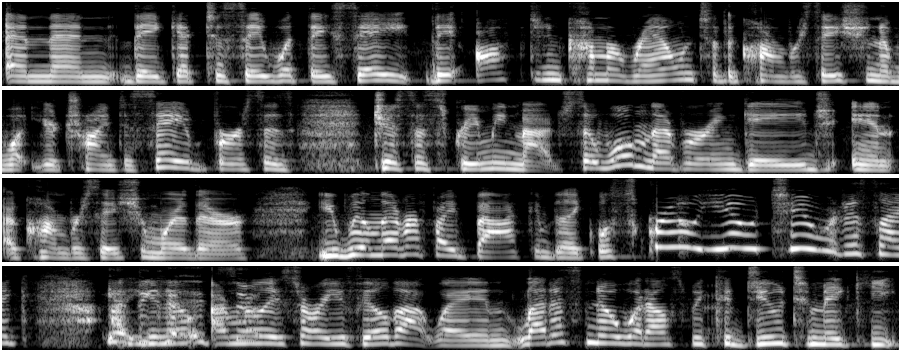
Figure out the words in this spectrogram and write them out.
and then they get to say what they say. They often come around to the conversation of what you're trying to say versus just a screaming match. So we'll never engage in a conversation where they're you will never fight back and be like well screw you too. We're just like Yeah, uh, you know i'm so- really sorry you feel that way and let us know what else we could do to make you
